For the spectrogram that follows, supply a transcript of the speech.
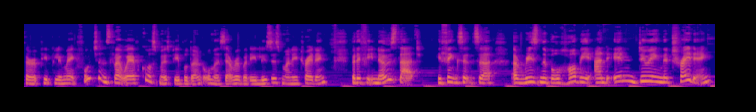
There are people who make fortunes that way. Of course, most people don't. Almost everybody loses money trading. But if he knows that, he thinks it's a, a reasonable hobby. And in doing the trading,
